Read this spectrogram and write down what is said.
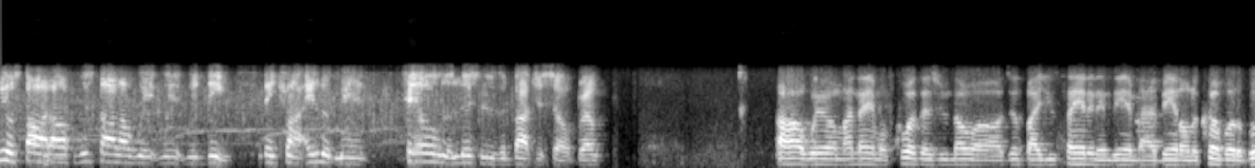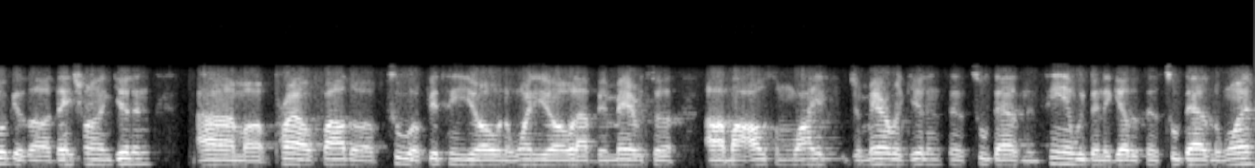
we'll start off we'll start off with with, with D. Daytron. Hey, look, man, tell the listeners about yourself, bro. Uh, well, my name, of course, as you know, uh, just by you saying it and then by being on the cover of the book, is uh, Daytron Gillen. I'm a proud father of two, a 15 year old and a one year old. I've been married to uh, my awesome wife, Jamera Gillen, since 2010. We've been together since 2001.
